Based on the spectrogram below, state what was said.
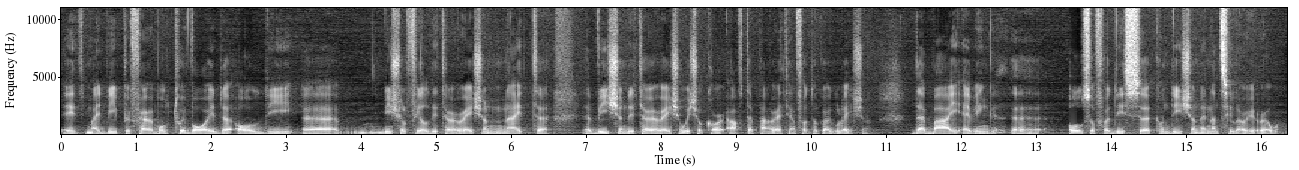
it might be preferable to avoid uh, all the uh, visual field deterioration, night uh, vision deterioration which occur after panretinal photocoagulation, thereby having also for this condition an ancillary role.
